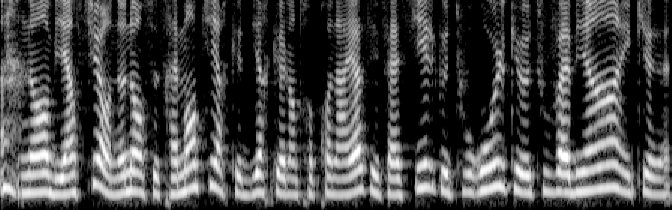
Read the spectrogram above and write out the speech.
non, bien sûr. Non, non, ce serait mentir que de dire que l'entrepreneuriat, c'est facile, que tout roule, que tout va bien et que,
